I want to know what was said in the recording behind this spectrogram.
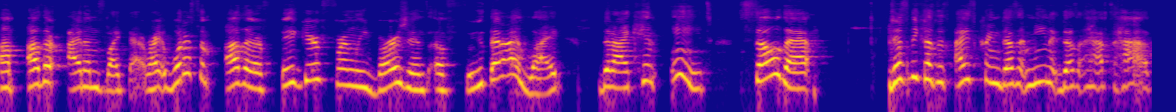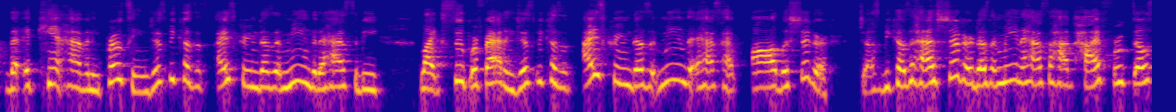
um, other items like that, right? What are some other figure friendly versions of food that I like that I can eat so that just because it's ice cream doesn't mean it doesn't have to have that it can't have any protein. Just because it's ice cream doesn't mean that it has to be like super fatty. Just because it's ice cream doesn't mean that it has to have all the sugar. Just because it has sugar doesn't mean it has to have high fructose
